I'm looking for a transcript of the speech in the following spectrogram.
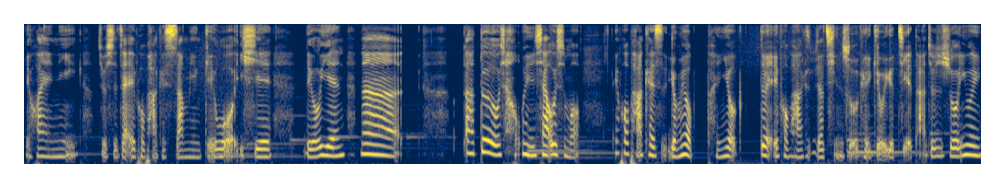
也欢迎你就是在 Apple Park 上面给我一些留言。那啊，对了，我想问一下，为什么 Apple Park 有没有朋友对 Apple Park 比较清楚，可以给我一个解答？就是说，因为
